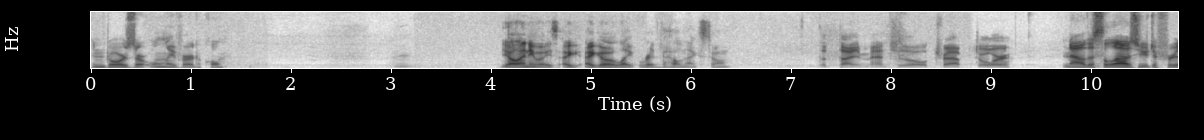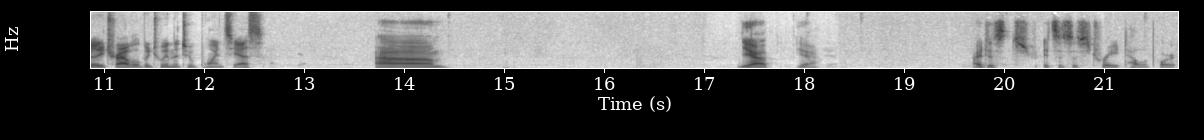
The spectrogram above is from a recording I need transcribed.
And doors are only vertical. Yeah. well, Anyways, I, I go like right the hell next to him. The dimensional trap door. Now this allows you to freely travel between the two points. Yes. Um. Yeah. Yeah. I just it's just a straight teleport.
